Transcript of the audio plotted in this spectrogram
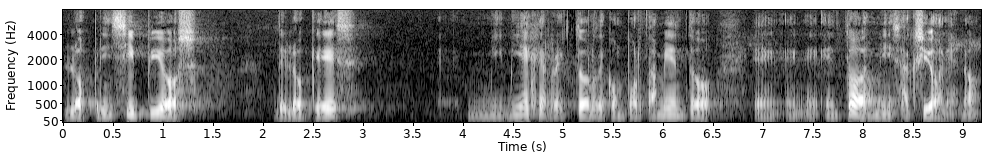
los principios de lo que es mi, eje rector de comportamiento en, todas mis acciones. ¿no?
